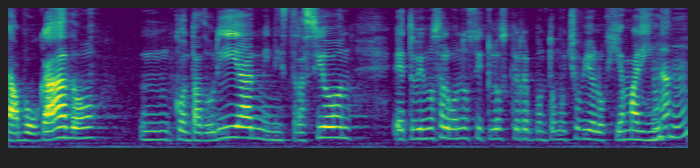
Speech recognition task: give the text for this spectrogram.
abogado, mm, contaduría, administración. Tuvimos algunos ciclos que repuntó mucho biología marina,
